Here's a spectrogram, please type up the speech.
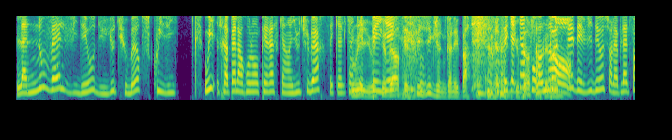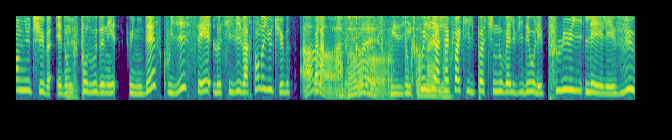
la nouvelle vidéo du YouTuber Squeezie. Oui, je rappelle à Roland Pérez qui est un YouTuber, c'est quelqu'un Oui, qui est payé. youtubeur, c'est Squeezie que je ne connais pas. Donc c'est quelqu'un Youtubeur, pour poster des vidéos sur la plateforme YouTube. Et donc Et- pour vous donner une idée, Squeezie c'est le Sylvie Vartan de YouTube. Ah, voilà. Ah bah ouais. Squeezie Donc quand Squeezie, même. à chaque fois qu'il poste une nouvelle vidéo, les pluies, les, les vues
